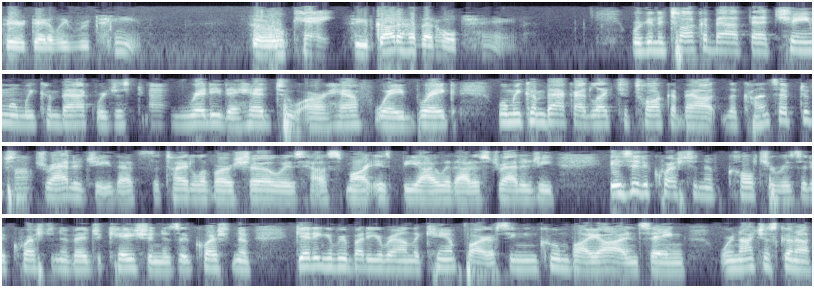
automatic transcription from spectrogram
their daily routine. So, okay. so you've got to have that whole chain. We're going to talk about that chain when we come back. We're just ready to head to our halfway break. When we come back, I'd like to talk about the concept of strategy. That's the title of our show is How Smart is BI Without a Strategy? Is it a question of culture? Is it a question of education? Is it a question of getting everybody around the campfire singing kumbaya and saying, we're not just going to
